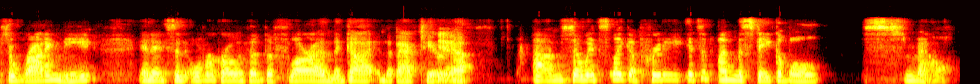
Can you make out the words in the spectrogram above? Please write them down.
so rotting meat, and it's an overgrowth of the flora and the gut and the bacteria. Um, so it's like a pretty, it's an unmistakable smell.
